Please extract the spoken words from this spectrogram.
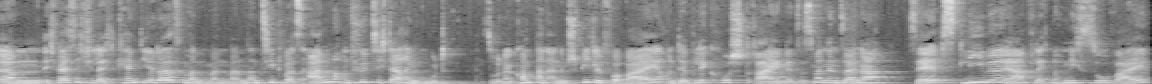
ähm, ich weiß nicht, vielleicht kennt ihr das, man, man, man, man zieht was an und fühlt sich darin gut. So, dann kommt man an einem Spiegel vorbei und der Blick huscht rein. Jetzt ist man in seiner Selbstliebe, ja, vielleicht noch nicht so weit.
